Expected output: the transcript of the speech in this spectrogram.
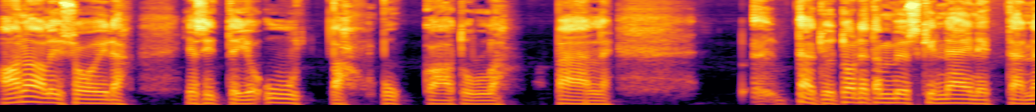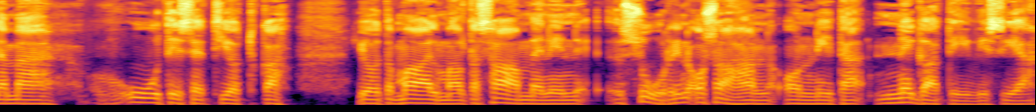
analysoida ja sitten jo uutta pukkaa tulla päälle. Täytyy todeta myöskin näin, että nämä uutiset, jotka, joita maailmalta saamme, niin suurin osahan on niitä negatiivisia,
